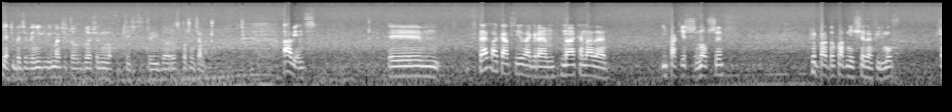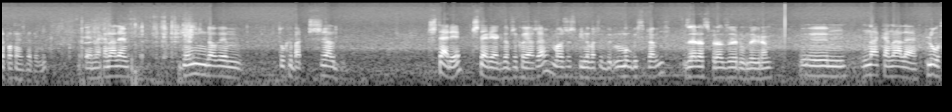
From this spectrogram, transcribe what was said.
Jaki będzie wynik i macie czas do 17.30, czyli do rozpoczęcia meczu. A więc Ym, w te wakacje nagrałem na kanale IPAK jeszcze nowszy. Chyba dokładnie 7 filmów. Przepotężny wynik. Y, Na kanale gamingowym tu chyba 3 albo 4. 4 jak dobrze kojarzę. Możesz pilnować, mógłby- mógłbyś sprawdzić. Zaraz sprawdzę, rundę gram. Ym, na kanale Plus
